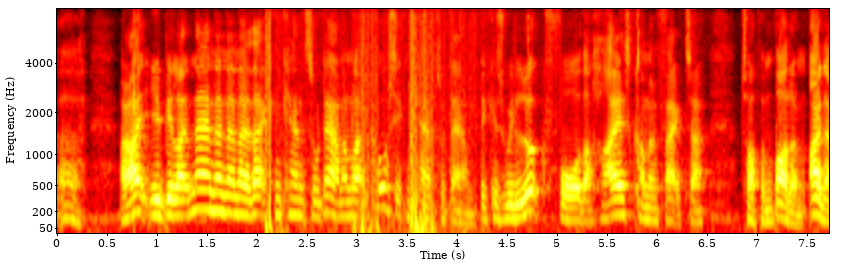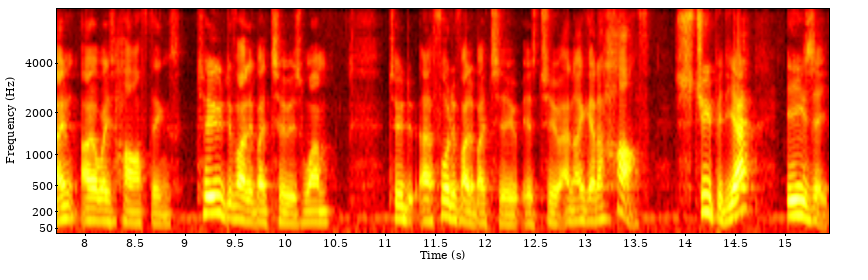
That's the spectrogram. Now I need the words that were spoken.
all right, you'd be like, no, no, no, no, that can cancel down. I'm like, of course it can cancel down because we look for the highest common factor, top and bottom. I don't, I always half things. 2 divided by 2 is 1. Two, uh, 4 divided by 2 is 2, and I get a half. Stupid, yeah? Easy.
